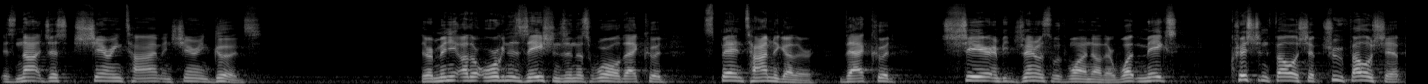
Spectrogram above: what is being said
is not just sharing time and sharing goods. There are many other organizations in this world that could spend time together, that could share and be generous with one another. What makes Christian fellowship true fellowship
